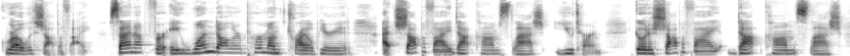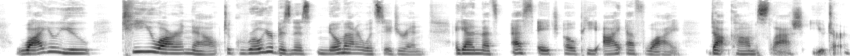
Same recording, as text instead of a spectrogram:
grow with Shopify. Sign up for a $1 per month trial period at shopify.com slash U-turn. Go to shopify.com slash Y-O-U T-U-R-N now to grow your business no matter what stage you're in. Again, that's S-H-O-P-I-F-Y dot com slash U-turn.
